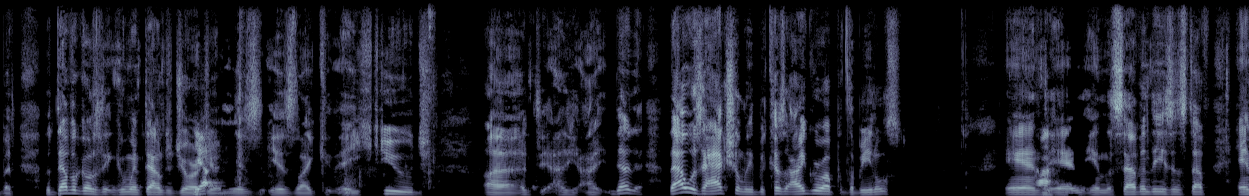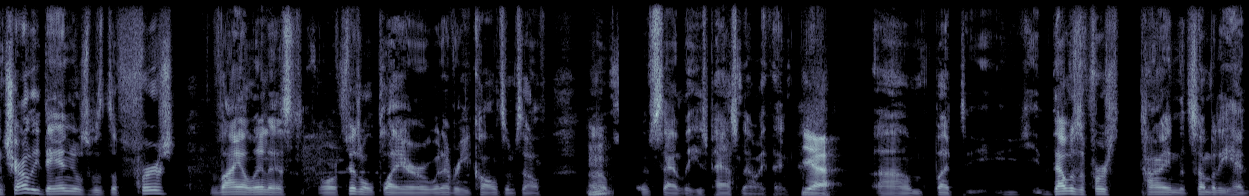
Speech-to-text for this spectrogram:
but the Devil Goes went down to Georgia yeah. is is like a huge. Uh, I, I, that that was actually because I grew up with the Beatles, and ah. and in the seventies and stuff, and Charlie Daniels was the first violinist or fiddle player or whatever he calls himself. Mm-hmm. Um, sadly, he's passed now. I think. Yeah. Um, but that was the first time that somebody had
